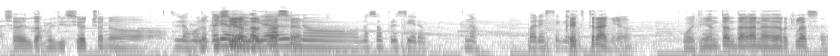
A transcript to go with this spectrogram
allá del 2018 no, los voluntarios quisieron dar clase. No, no se ofrecieron. No, parece que. Qué extraño, porque tenían tanta ganas de dar clase.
